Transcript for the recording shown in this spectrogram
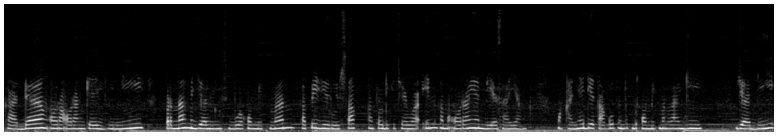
Kadang orang-orang kayak gini pernah menjalin sebuah komitmen tapi dirusak atau dikecewain sama orang yang dia sayang. Makanya dia takut untuk berkomitmen lagi. Jadi,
